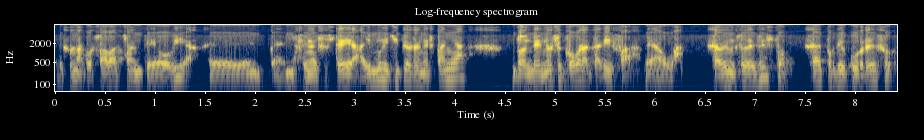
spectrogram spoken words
Es una cosa bastante obvia. Eh, imagínese usted, hay municipios en España donde no se cobra tarifa de agua. ¿Saben ustedes esto? ¿Saben por qué ocurre eso?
